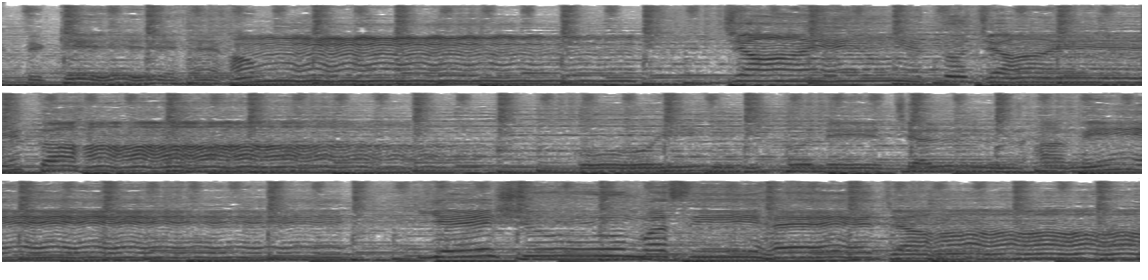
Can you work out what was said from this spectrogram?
भटके हैं हम। जाएँ तो जाएँ कहाँ। कोई तो ले चल हमें। यीशु मसीह है जहाँ।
